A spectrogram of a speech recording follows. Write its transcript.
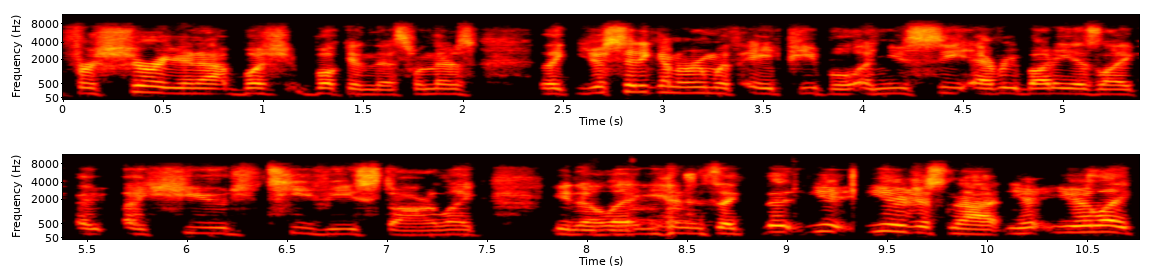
for sure you're not bush booking this when there's like you're sitting in a room with eight people and you see everybody as like a, a huge TV star, like you know, like and it's like you, you're just not. You're, you're like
